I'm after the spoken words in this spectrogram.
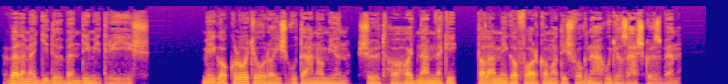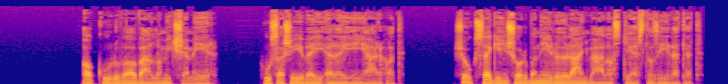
Velem egy időben Dimitri is. Még a klotyóra is utánam jön, sőt, ha hagynám neki, talán még a farkamat is fogná húgyozás közben. A kurva a vállamig sem ér. Huszas évei elején járhat. Sok szegény sorban élő lány választja ezt az életet.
